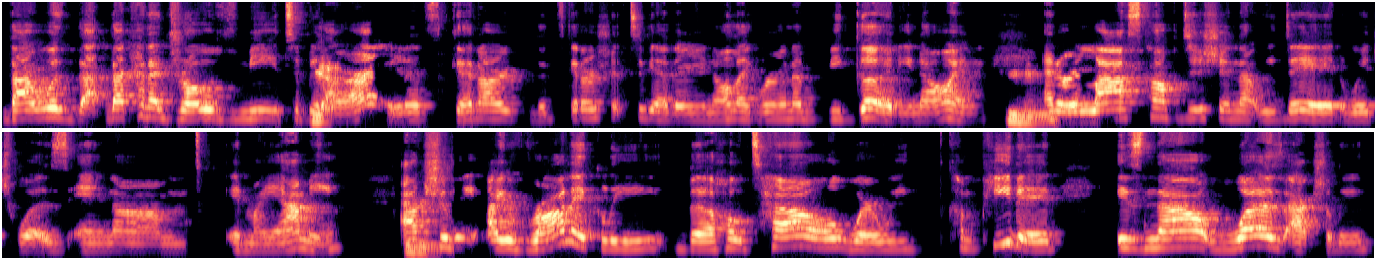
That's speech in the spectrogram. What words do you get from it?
that was that that kind of drove me to be Yeah. like all right let's get our let's get our shit together you know like we're gonna be good you know and Mhm. and our last competition that we did which was in um in miami actually ironically the hotel where we competed is now was actually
